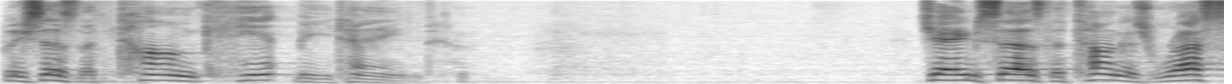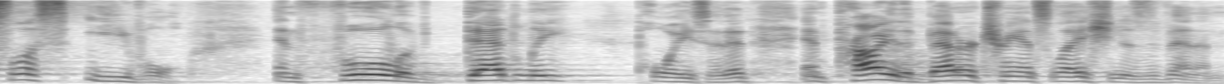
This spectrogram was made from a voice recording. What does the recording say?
But he says the tongue can't be tamed. James says the tongue is restless evil and full of deadly poison. And, and probably the better translation is venom.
